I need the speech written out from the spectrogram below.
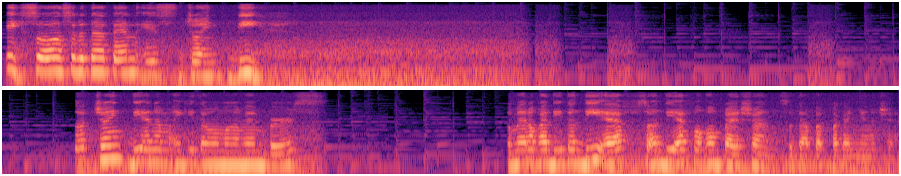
Okay, so ang sunod natin is joint D. So joint D, ano makikita mo mga members? So meron ka dito DF, so ang DF mo compression, so dapat pa ganyan siya.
